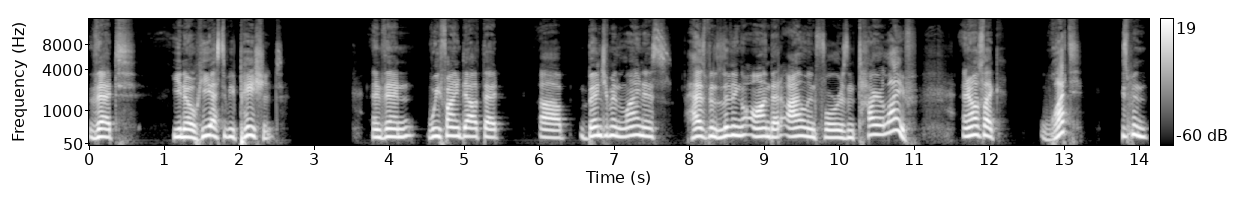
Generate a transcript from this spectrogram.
that, you know, he has to be patient. And then we find out that uh, Benjamin Linus has been living on that island for his entire life. And I was like, what? He's been,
